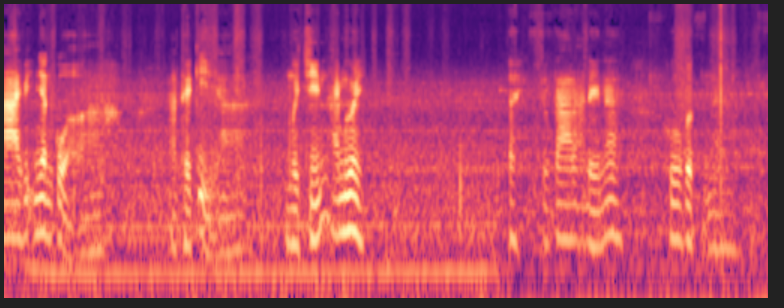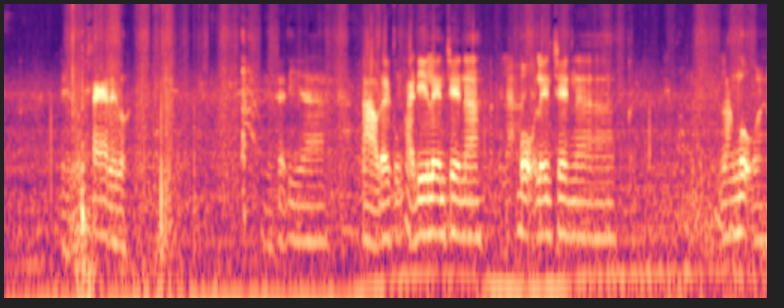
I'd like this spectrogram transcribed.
hai vị nhân của À, thế kỷ à, 19 20 đây, chúng ta đã đến à, khu vực để đỗ xe đây rồi. Mình sẽ đi vào đây, cũng phải đi lên trên bộ lên trên lăng mộ này.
